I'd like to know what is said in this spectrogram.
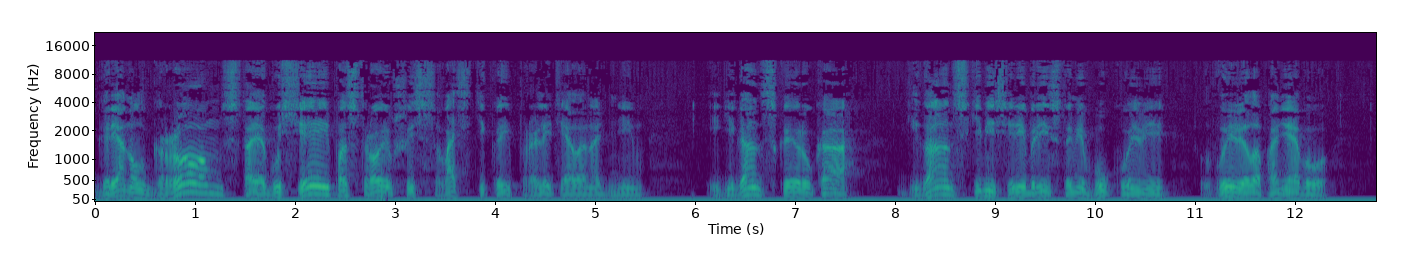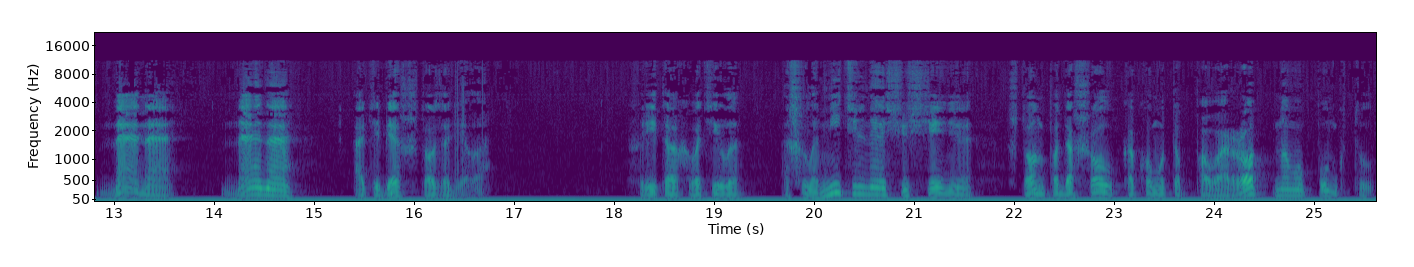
грянул гром, стая гусей, построившись свастикой, пролетела над ним, и гигантская рука гигантскими серебристыми буквами вывела по небу «Нена, Нена, а тебе что за дело?» Фрита охватило ошеломительное ощущение, что он подошел к какому-то поворотному пункту,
